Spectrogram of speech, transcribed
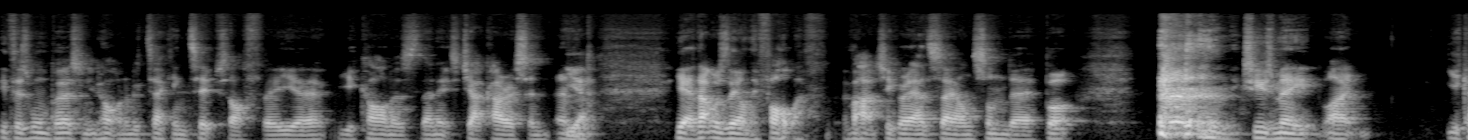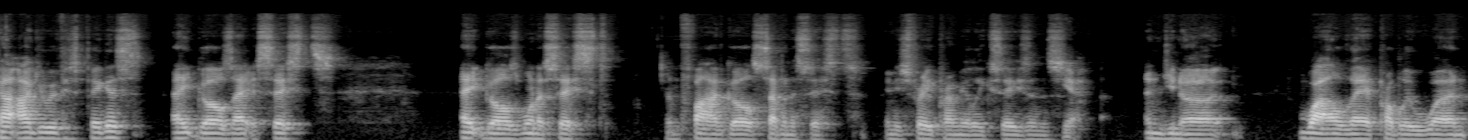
if there's one person you don't want to be taking tips off for your, your corners, then it's Jack Harrison. And yeah, yeah that was the only fault of, of Archie Gray, I'd say, on Sunday. But, excuse me, like, you can't argue with his figures. Eight goals, eight assists, eight goals, one assist and five goals, seven assists in his three Premier League seasons. Yeah. And, you know, while they probably weren't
